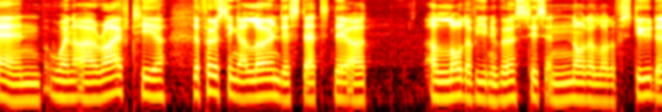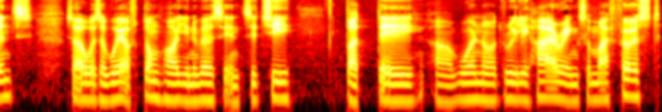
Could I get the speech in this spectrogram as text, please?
And when I arrived here, the first thing I learned is that there are a lot of universities and not a lot of students. So I was aware of Donghua University in Tzu but they uh, were not really hiring. So my first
